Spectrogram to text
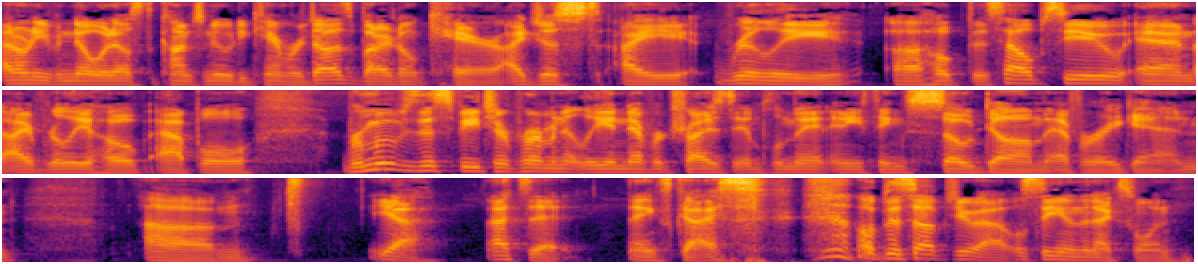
I don't even know what else the continuity camera does, but I don't care. I just, I really uh, hope this helps you, and I really hope Apple removes this feature permanently and never tries to implement anything so dumb ever again. Um, yeah, that's it. Thanks, guys. hope this helped you out. We'll see you in the next one.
